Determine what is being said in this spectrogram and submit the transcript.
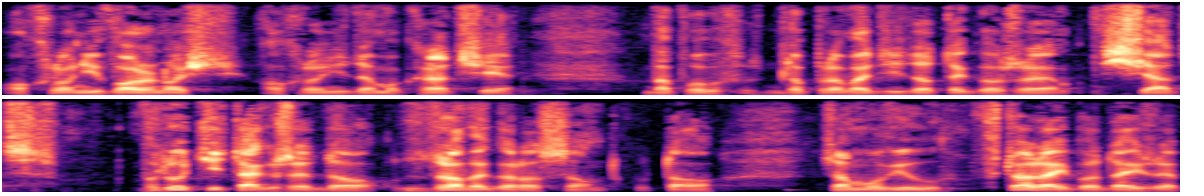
ochroni wolność, ochroni demokrację, doprowadzi do tego, że świat wróci także do zdrowego rozsądku. To, co mówił wczoraj bodajże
